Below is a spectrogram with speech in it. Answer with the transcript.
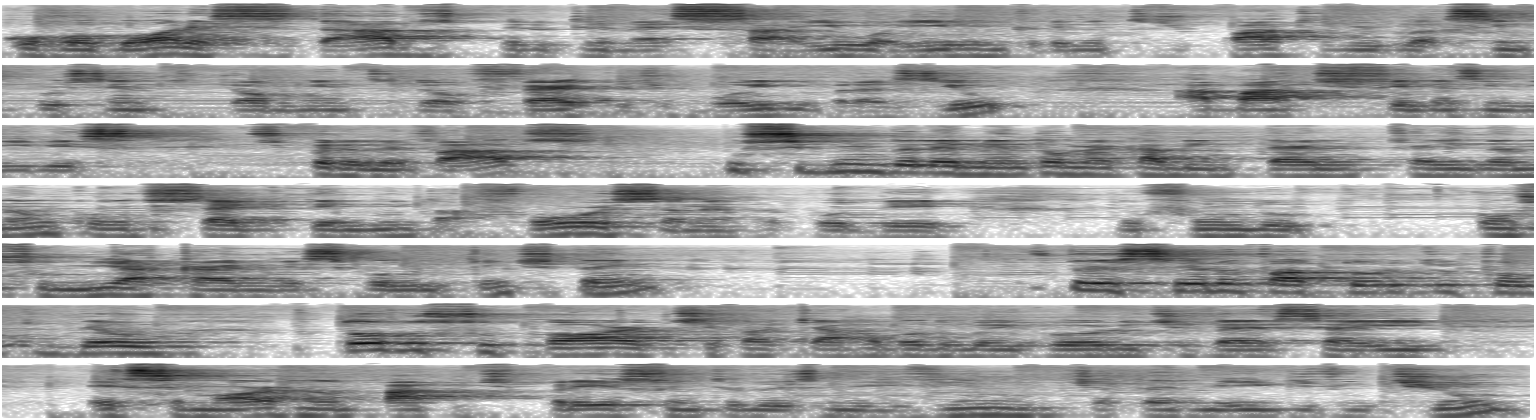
corrobora esses dados. Primeiro trimestre saiu aí um incremento de 4,5% de aumento de oferta de boi no Brasil, abate fêmeas em níveis super elevados. O segundo elemento é o mercado interno, que ainda não consegue ter muita força né, para poder, no fundo, consumir a carne nesse volume que a gente tem. O terceiro fator que foi o que deu todo o suporte para que a arroba do boi gordo tivesse aí esse maior ramp-up de preço entre 2020 até meio de 21,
